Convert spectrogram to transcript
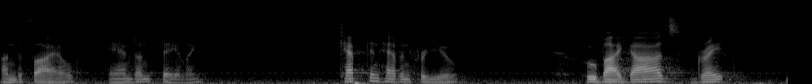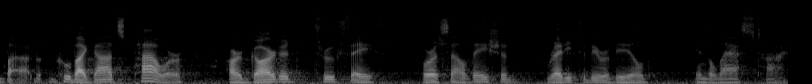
undefiled, and unfailing, kept in heaven for you, who by God's great by, who by God's power are guarded through faith for a salvation ready to be revealed in the last time.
